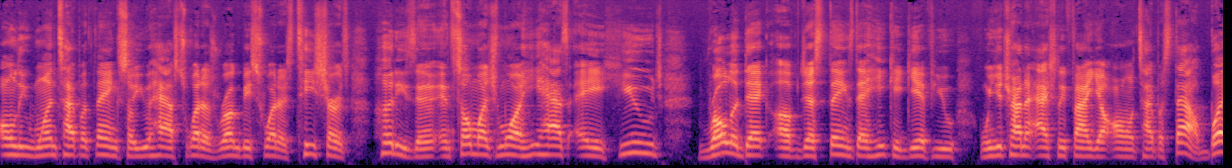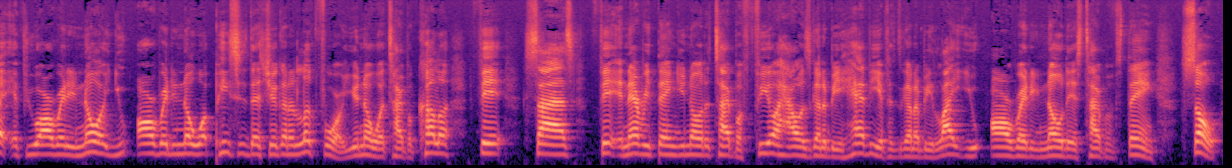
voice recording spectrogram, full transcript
only one type of thing. So you have sweaters, rugby sweaters, t-shirts, hoodies, and, and so much more. He has a huge Rolodeck of just things that he could give you when you're trying to actually find your own type of style. But if you already know it, you already know what pieces that you're going to look for. You know what type of color, fit, size, fit and everything. You know the type of feel, how it's going to be heavy, if it's going to be light. You already know this type of thing. So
